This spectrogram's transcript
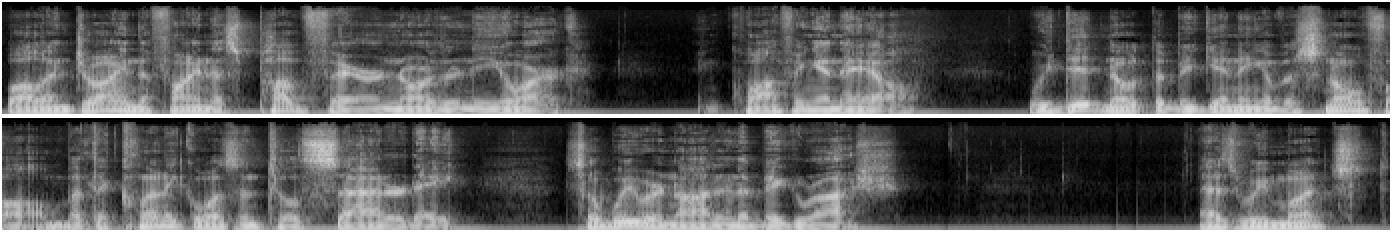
While enjoying the finest pub fare in northern New York and quaffing an ale, we did note the beginning of a snowfall, but the clinic wasn't until Saturday, so we were not in a big rush. As we munched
